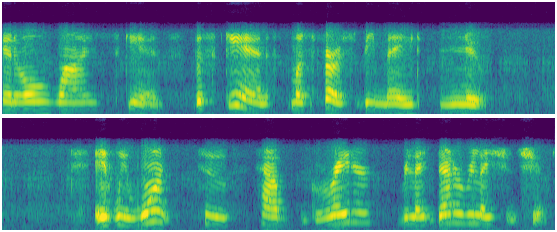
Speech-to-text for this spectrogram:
in old wine skin. The skin must first be made new. If we want to have greater, better relationships,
